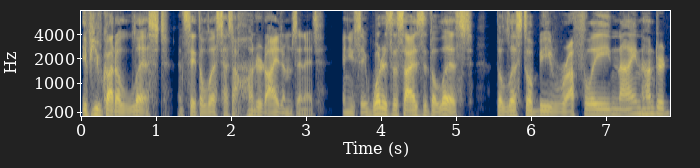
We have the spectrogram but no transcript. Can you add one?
if you've got a list and say the list has a hundred items in it, and you say what is the size of the list, the list will be roughly nine hundred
